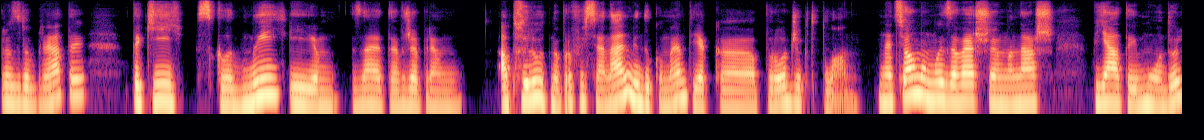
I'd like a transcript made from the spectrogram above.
розробляти такий складний і, знаєте, вже прям абсолютно професіональний документ, як е, Project Plan. На цьому ми завершуємо наш п'ятий модуль.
